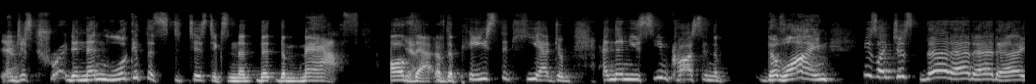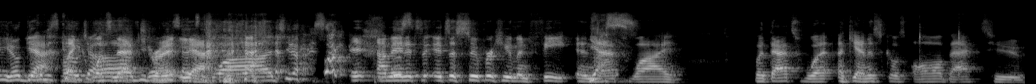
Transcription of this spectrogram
yeah. and just try and then look at the statistics and the the, the math of yeah. that of the pace that he had to and then you see him crossing the the line he's like just da da da da, you know, giving yeah, his coach like, what's hug, next, you know, right? Yeah, watch, you know, it's like, it, I mean, it's it's a superhuman feat, and yes. that's why. But that's what again, this goes all back to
